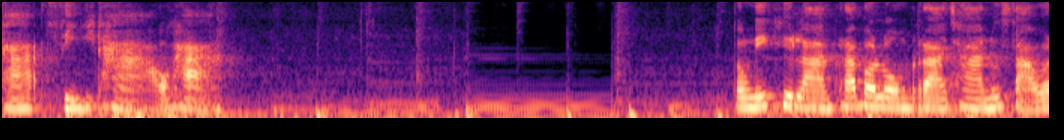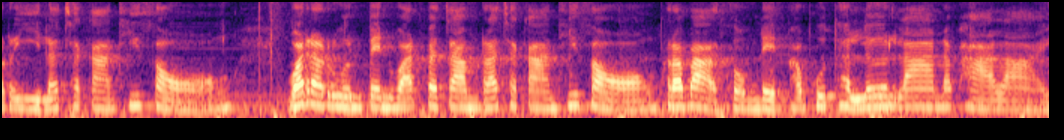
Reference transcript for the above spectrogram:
ชะสีขาวค่ะ ตรงนี้คือลานพระบรมราชานุสาวรีย์รัชกาลที่สองวัดอรุณเป็นวัดประจำรัชกาลที่สองพระบาทสมเด็จพระพุทธเลิศล่านภาลัย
